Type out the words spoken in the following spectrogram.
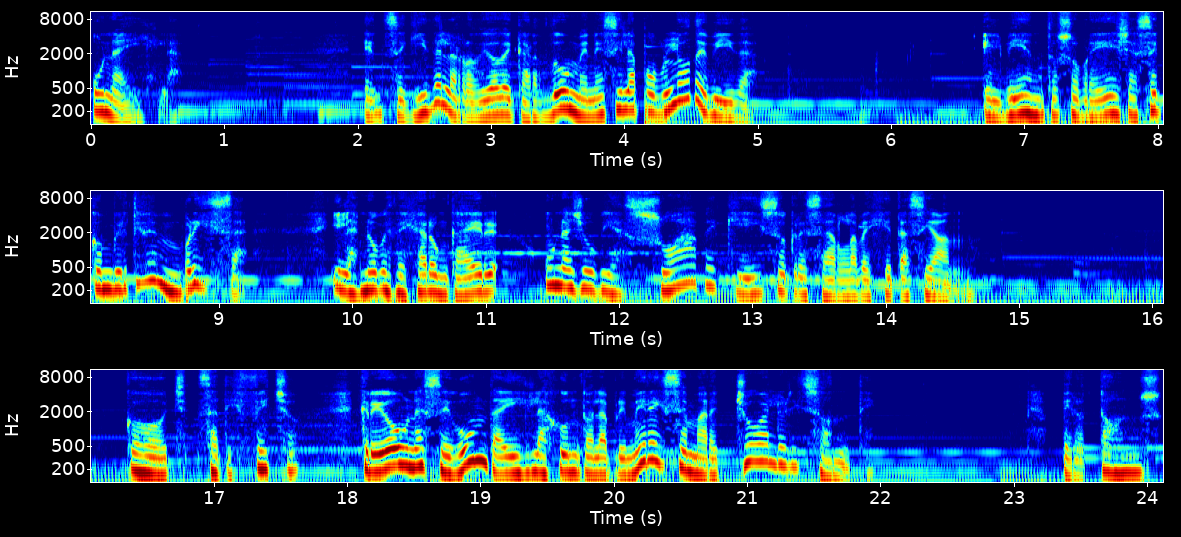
una isla. Enseguida la rodeó de cardúmenes y la pobló de vida. El viento sobre ella se convirtió en brisa y las nubes dejaron caer una lluvia suave que hizo crecer la vegetación. Koch, satisfecho, creó una segunda isla junto a la primera y se marchó al horizonte. Pero Tons,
